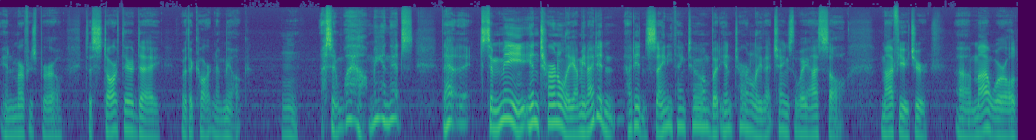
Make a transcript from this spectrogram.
in Murfreesboro to start their day with a carton of milk. Mm. I said, "Wow, man, that's that to me internally. I mean, I didn't I didn't say anything to him, but internally that changed the way I saw my future, uh, my world,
